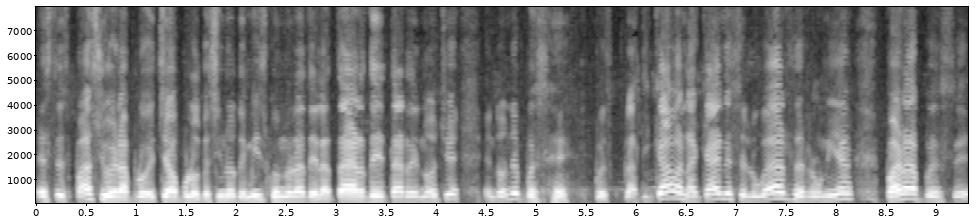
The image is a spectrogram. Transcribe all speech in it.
Este espacio era aprovechado por los vecinos de Misco en horas de la tarde, tarde, noche, en donde pues pues platicaban acá en ese lugar, se reunían para pues eh,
